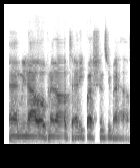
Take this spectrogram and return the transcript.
and we now open it up to any questions you may have.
